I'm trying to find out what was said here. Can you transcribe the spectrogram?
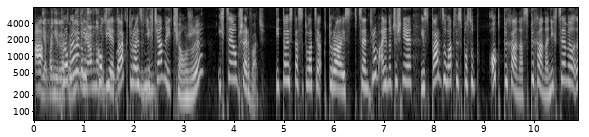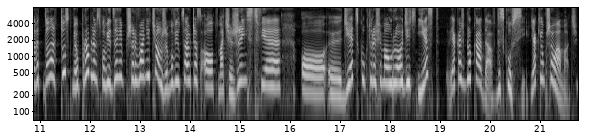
A nie, pani redaktor, problemem nie jest myśli, kobieta, bo- która jest w Mhm. niechcianej ciąży i chce ją przerwać. I to jest ta sytuacja, która jest w centrum, a jednocześnie jest w bardzo łatwy sposób odpychana, spychana. Nie chcemy, nawet Donald Tusk miał problem z powiedzeniem przerwanie ciąży. Mówił cały czas o macierzyństwie, o y, dziecku, które się ma urodzić. Jest jakaś blokada w dyskusji. Jak ją przełamać?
